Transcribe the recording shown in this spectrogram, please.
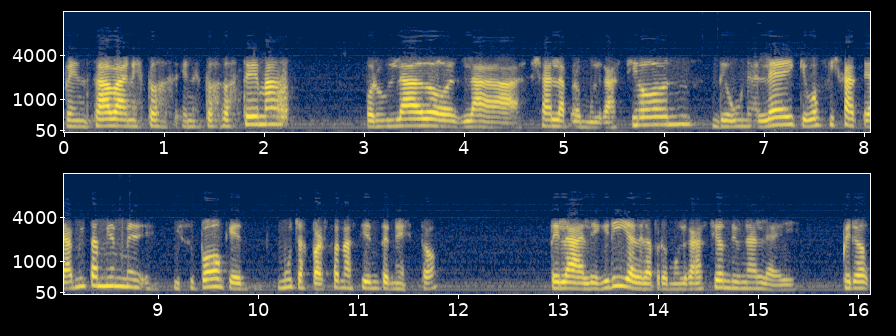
pensaba en estos, en estos dos temas. Por un lado, la, ya la promulgación de una ley, que vos fíjate, a mí también me, y supongo que muchas personas sienten esto, de la alegría de la promulgación de una ley, pero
